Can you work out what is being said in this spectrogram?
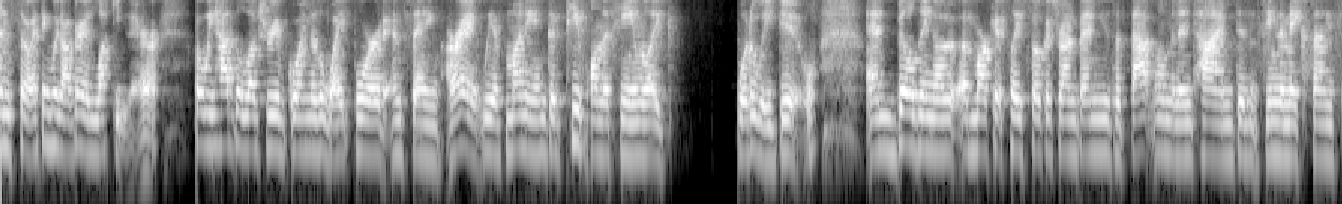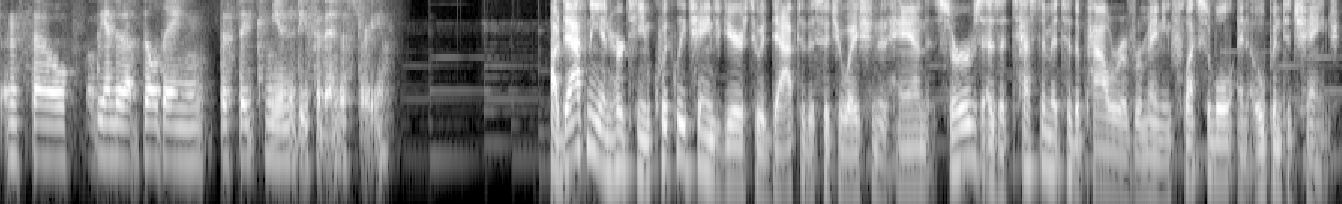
And so I think we got very lucky there. But we had the luxury of going to the whiteboard and saying, all right, we have money and good people on the team. Like, what do we do? And building a, a marketplace focused around venues at that moment in time didn't seem to make sense. And so we ended up building this big community for the industry. How Daphne and her team quickly change gears to adapt to the situation at hand serves as a testament to the power of remaining flexible and open to change,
